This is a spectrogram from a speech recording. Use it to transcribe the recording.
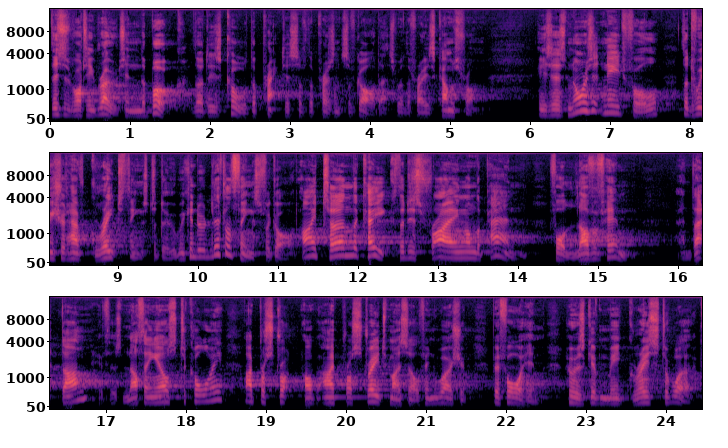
This is what he wrote in the book that is called The Practice of the Presence of God. That's where the phrase comes from. He says, Nor is it needful that we should have great things to do. We can do little things for God. I turn the cake that is frying on the pan for love of Him. And that done, if there's nothing else to call me, I prostrate, I prostrate myself in worship before Him who has given me grace to work.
